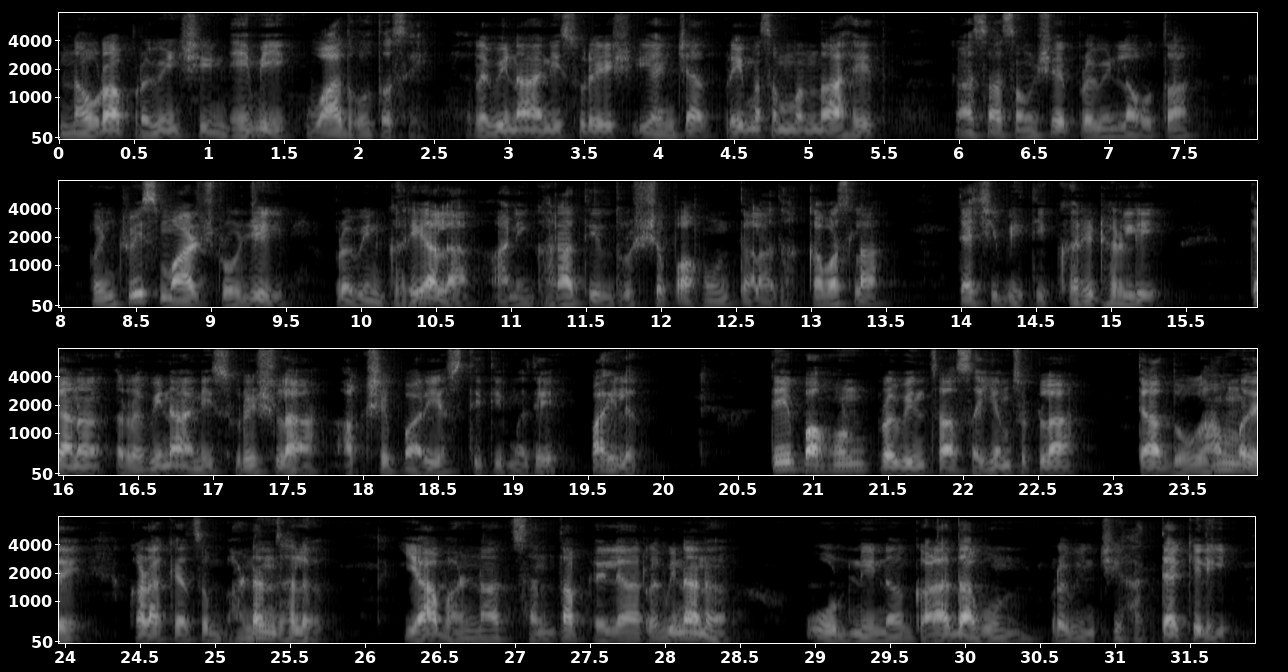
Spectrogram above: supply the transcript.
नवरा प्रवीणशी नेहमी वाद होत असे. रवीना आणि सुरेश यांच्यात प्रेमसंबंध आहेत असा संशय प्रवीणला होता. पंचवीस मार्च रोजी प्रवीण घरी आला आणि घरातील दृश्य पाहून त्याला धक्का बसला. त्याची भीती खरी ठरली. त्यानं रवीना आणि सुरेशला आक्षेपार्ह स्थितीमध्ये पाहिलं. ते पाहून प्रवीणचा संयम सुटला. त्या दोघांमध्ये कडाक्याचं भांडण झालं. या भांडणात संतापलेल्या रवीनानं ओढणीनं गळा दाबून प्रवीणची हत्या केली.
